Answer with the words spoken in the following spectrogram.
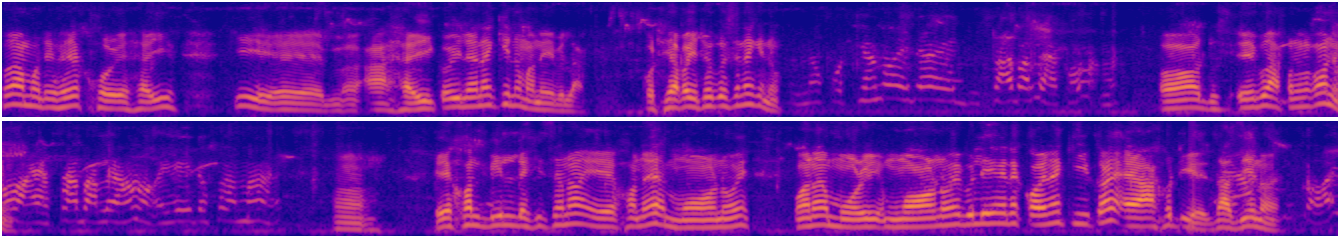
আমতি সেই খৰি- হেৰি কি হেৰি কৰিলে নে কিনো মানে এইবিলাক? কঠীয়া পাৰি থৈ গৈছে নে কিনো? আমাৰ। অঁ এইবোৰ আপোনালোকৰ নি? অ, আমাৰ। এইখন বিল দেখিছে ন এইখনে মৰনৈ মানে মৰি মৰনৈ বুলি এনে কয় নে কি কয়? এৰাসুতিয়ে জাজি নয় কয়,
